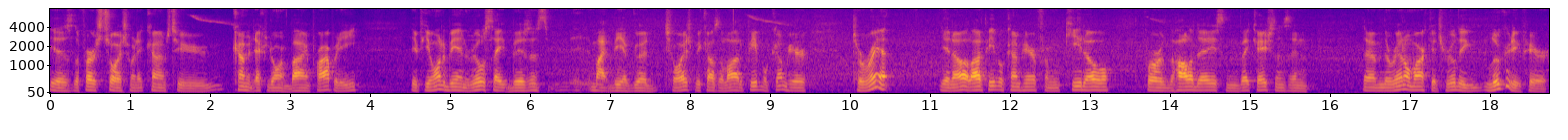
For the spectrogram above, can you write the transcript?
is the first choice when it comes to coming to Ecuador and buying property. If you want to be in the real estate business, it might be a good choice because a lot of people come here to rent. You know, a lot of people come here from Quito for the holidays and vacations, and the, the rental market's really lucrative here.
